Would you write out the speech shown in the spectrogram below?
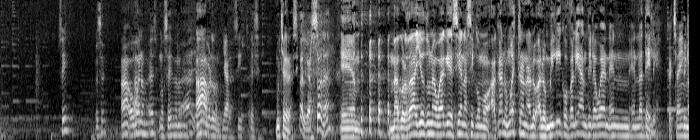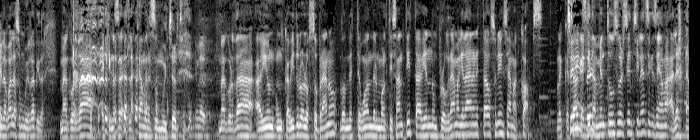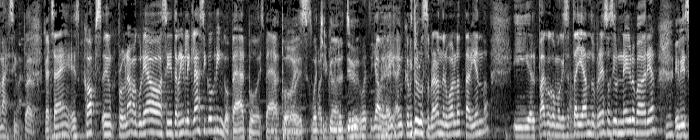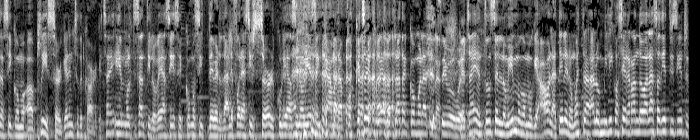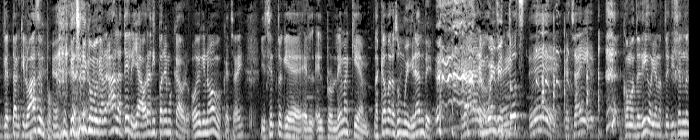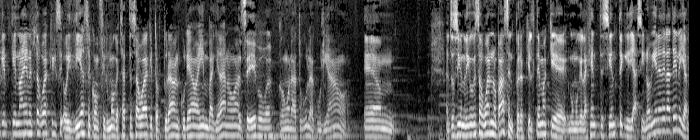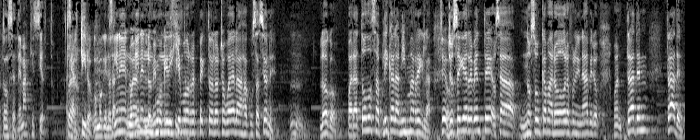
¿Sí? ¿Ese? Ah, o bueno, es, no sé. no- Ah, perdón, ya, sí, ese. Muchas gracias. El garzón, ¿eh? Eh, me acordaba yo de una weá que decían así como, acá no muestran a, lo- a los milicos baleando y la weá en, en, en la tele, ¿cachai? Es Me- que las balas son muy rápidas. me acordaba, es que no las cámaras son muy chorchas. Me acordaba, había un, un capítulo de Los Sopranos donde este weón del Multisanti estaba viendo un programa que daban en Estados Unidos que se llama Cops. Sí, que aquí sí. también tuvo su versión chilense que se llama Alerta Máxima. Claro. ¿Cachai? Es Cops, un programa culeado así terrible clásico gringo. Bad boys, bad, Bad boys, boys, what, you gonna do? What- Ya, pues, hay, hay un capítulo de Los Sopranos donde el weón lo está viendo y el Paco como que se está llevando preso así un negro para variar y le dice así como, uh, please sir, get into the car. ¿Cachai? Y el Multisanti lo ve así, dice como si de verdad le fuera a decir sir, culiado, si no viese en cámara. Pues, ¿cachai? Culiado lo tratan como la tula. Sí, pues, bueno. ¿Cachai? Entonces lo mismo como que, oh, la tele no muestra a los milicos así agarrando balazos a y siniestra, que lo hacen, po. ¿Cachai? Como que, ah, la tele, ya, ahora disparemos, cabros. Obvio que no, pues, ¿cachai? Y siento que el, el problema es que... Las cámaras son muy grandes. es muy vistoso. Eh, ¿cachai? Como te digo, yo no estoy diciendo que, que no hayan estas weas que hoy día se confirmó, ¿cachaste esa wea que torturaban culiados ahí en Baquedano, weón? Sí, pues weón. Como la tula, culiao. Em, entonces yo no digo que esas weas no pasen, pero es que el tema es que como que la gente siente que ya, si no viene de la tele, ya entonces de más que es cierto. Hacia Claro. el tiro, como que no tiene, no weón, tiene lo mismo que dijimos respecto de la otra weá de las acusaciones. Mm. Loco, para todos aplica la misma regla. Sí, Yo sé que de repente, o sea, no son camarógrafos ni nada, pero bueno, traten, traten,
